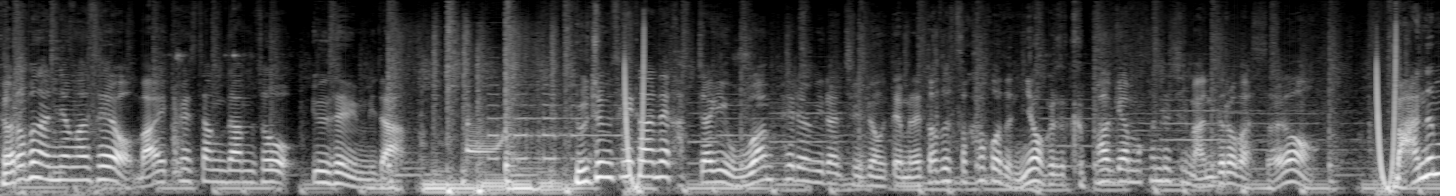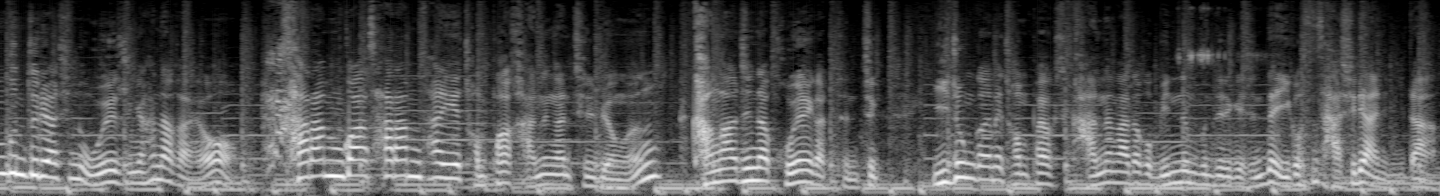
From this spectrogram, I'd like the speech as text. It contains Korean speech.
여러분 안녕하세요. 마이클 상담소 윤쌤입니다. 요즘 세간에 갑자기 우한폐렴이란 질병 때문에 떠들썩하거든요. 그래서 급하게 한번 컨텐츠를 만들어 봤어요. 많은 분들이 하시는 오해 중에 하나가요. 사람과 사람 사이에 전파가 가능한 질병은 강아지나 고양이 같은 즉 이종 간의 전파 역시 가능하다고 믿는 분들이 계신데 이것은 사실이 아닙니다.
